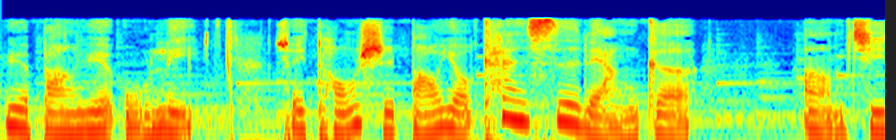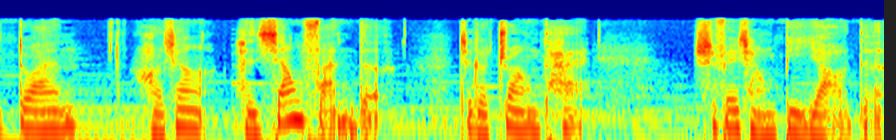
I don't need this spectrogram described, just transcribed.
越帮越无力。所以，同时保有看似两个嗯极端，好像很相反的这个状态是非常必要的。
